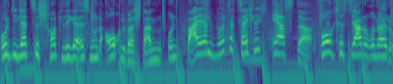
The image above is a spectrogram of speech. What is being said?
Und die letzte Schrottliga ist nun auch überstanden und Bayern wird tatsächlich Erster vor Cristiano Ronaldo.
